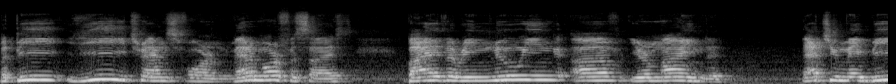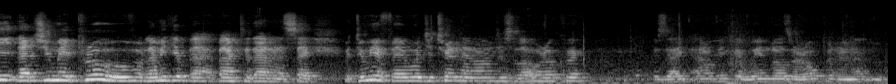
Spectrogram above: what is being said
but be ye transformed, metamorphosized by the renewing of your mind, that you may be, that you may prove. Let me get back, back to that in a sec. But do me a favor, would you turn that on just low, real quick? Because I, I don't think the windows are open or nothing.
